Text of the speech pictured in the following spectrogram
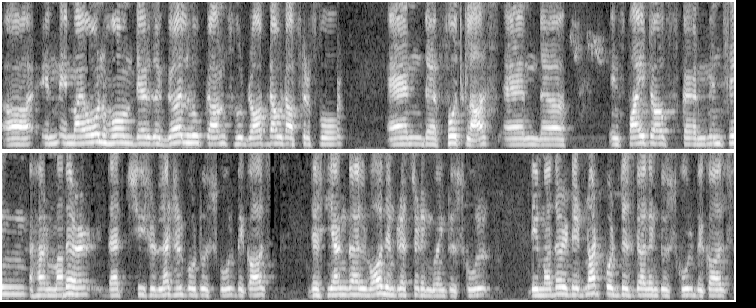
uh, in, in my own home, there's a girl who comes who dropped out after four and uh, fourth class. And uh, in spite of convincing her mother that she should let her go to school because this young girl was interested in going to school, the mother did not put this girl into school because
